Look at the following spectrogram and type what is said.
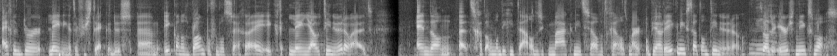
Eigenlijk door leningen te verstrekken. Dus ehm, ik kan als bank bijvoorbeeld zeggen: hey, ik leen jou 10 euro uit. En dan, eh, het gaat allemaal digitaal, dus ik maak niet zelf het geld. Maar op jouw rekening staat dan 10 euro. Terwijl er eerst niks was.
